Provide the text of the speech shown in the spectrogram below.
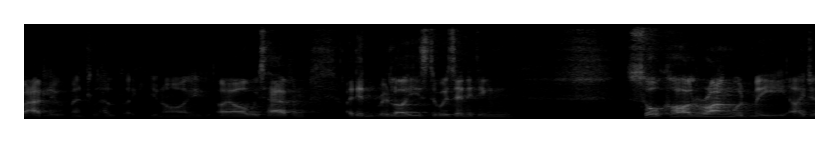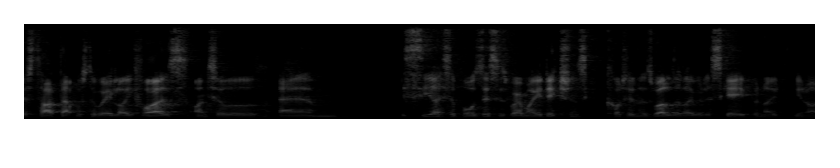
badly with mental health. Like you know, I, I always have, and I didn't realise there was anything so-called wrong with me. I just thought that was the way life was until. Um, see, I suppose this is where my addictions cut in as well. That I would escape and I'd, you know,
